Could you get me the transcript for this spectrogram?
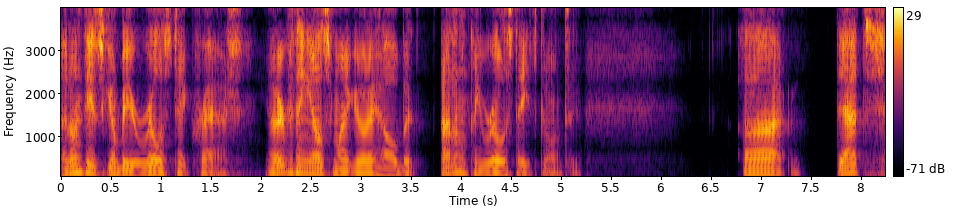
I don't think it's going to be a real estate crash. You know, everything else might go to hell, but I don't think real estate's going to. Uh, that's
